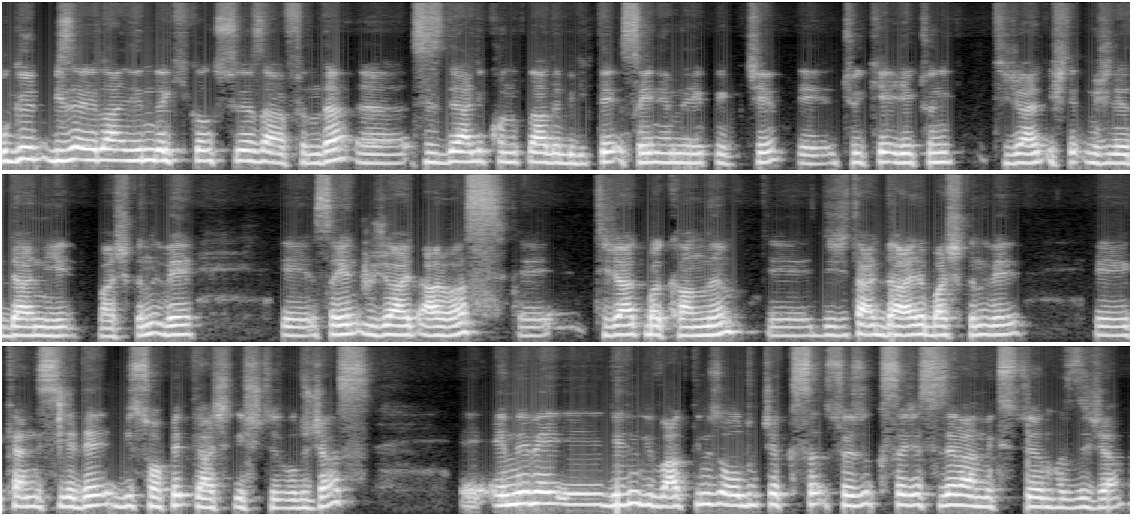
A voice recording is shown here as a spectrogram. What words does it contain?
Bugün bize ayrılan 20 dakikalık süre zarfında e, siz değerli konuklarla birlikte Sayın Emre Ekmekçi, e, Türkiye Elektronik Ticaret İşletmecileri Derneği Başkanı ve e, Sayın Mücahit Arvas, e, Ticaret Bakanlığı e, Dijital Daire Başkanı ve e, kendisiyle de bir sohbet gerçekleştiriyor olacağız. E, Emre Bey e, dediğim gibi vaktimiz oldukça kısa, sözü kısaca size vermek istiyorum hızlıca.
